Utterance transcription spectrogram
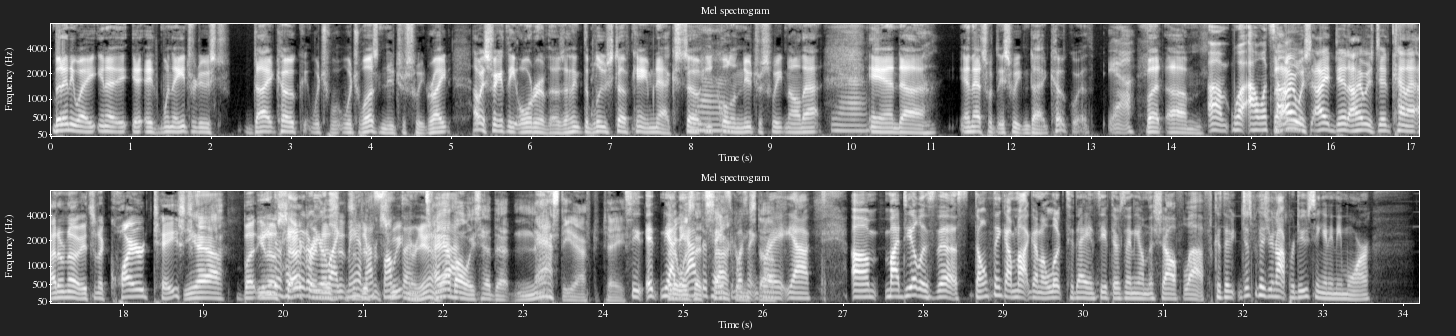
but anyway, you know, it, it, when they introduced Diet Coke, which which was NutraSweet, right? I always forget the order of those. I think the blue stuff came next, so Yeah. Equal and NutraSweet and all that. Yeah. And uh, and that's what they sweetened Diet Coke with. Yeah. But um, Um, well, I will but tell I you. always I did I always did kind of I don't know. It's an acquired taste. Yeah. But you, You know, either hate it saccharin you're is like, it's "Man, a different that's something." sweetener. Yeah. Tab Yeah. always had that nasty aftertaste. See, it, yeah, it the was aftertaste wasn't stuff. great. Yeah. Um, my deal is this: don't think I'm not going to look today and see if there's any on the shelf left. Because just because you're not producing it anymore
